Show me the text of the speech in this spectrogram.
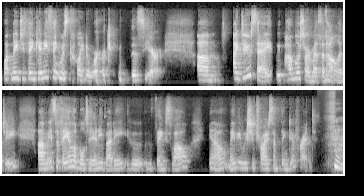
what made you think anything was going to work this year Um, I do say we publish our methodology. Um, it's available to anybody who, who thinks, well, you know, maybe we should try something different. Hmm.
